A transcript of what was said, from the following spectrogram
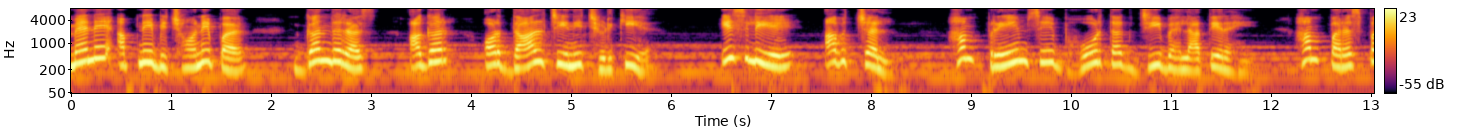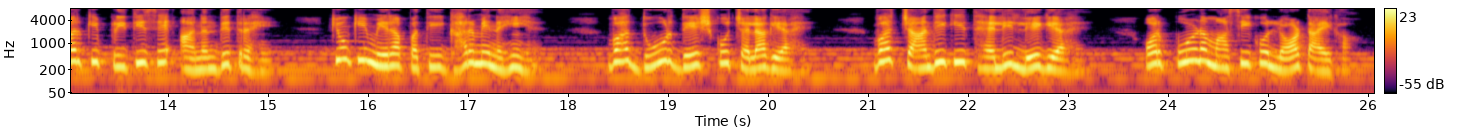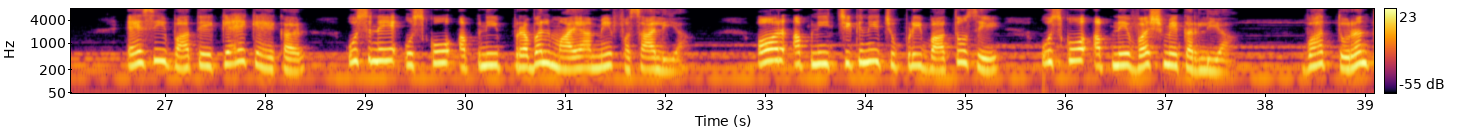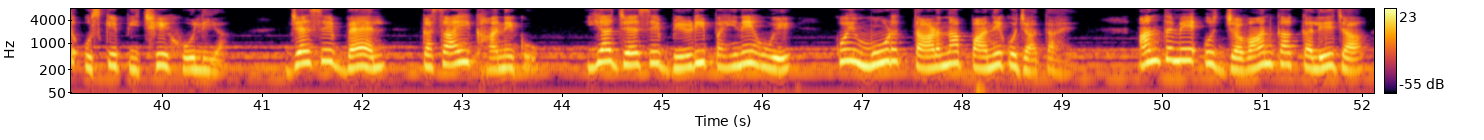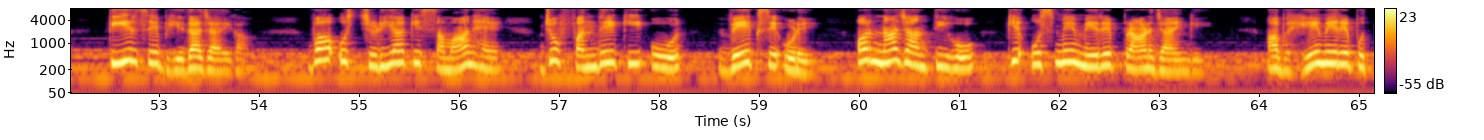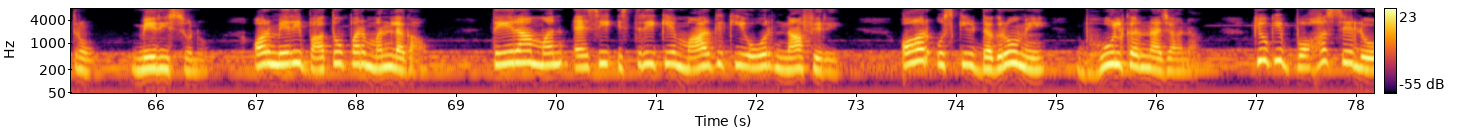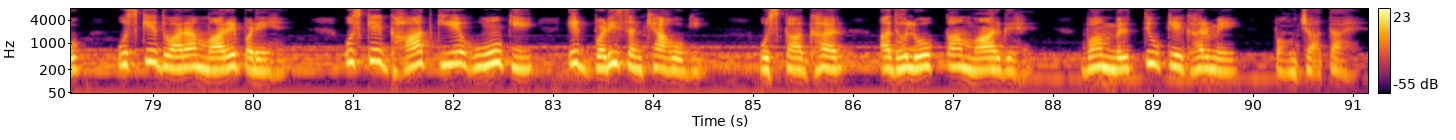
मैंने अपने बिछौने पर गंध रस अगर और दालचीनी छिड़की है। इसलिए अब चल, हम प्रेम से भोर तक जी बहलाते रहें। हम परस्पर की प्रीति से आनंदित रहें, क्योंकि मेरा पति घर में नहीं है। वह दूर देश को चला गया है। वह चांदी की थैली ले गया है और पूर्णमासी को लौट आएगा। ऐसी बातें कह कहकर उसने उसको अपनी प्रबल माया में फंसा लिया और अपनी चिकनी चुपड़ी बातों से उसको अपने वश में कर लिया। वह तुरंत उसके पीछे हो लिया, जैसे बैल कसाई खाने को या जैसे बेड़ी पहने हुए कोई मूढ़ ताड़ना पाने को जाता है। अंत में उस जवान का कलेजा तीर से भेदा जाएगा। वह उस चिड़िया के समान है जो फंदे की ओर वेग से उड़े और ना जानती हो कि उसमें मेरे प्राण जाएँगे। अब हे मेरे पुत्रों, मेरी सुनो और मेरी बातों पर मन लगाओ। तेरा मन ऐसी स्त्री के मार्ग की ओर ना फिरे और उसकी डगरों में भूल कर ना जाना, क्योंकि बहुत से लोग उसके द्वारा मारे पड़े हैं। उसके घात किए हुओं की एक बड़ी संख्या होगी। उसका घर अधोलोक का मार्ग है। वह मृत्यु के घर में पहुंचाता है।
